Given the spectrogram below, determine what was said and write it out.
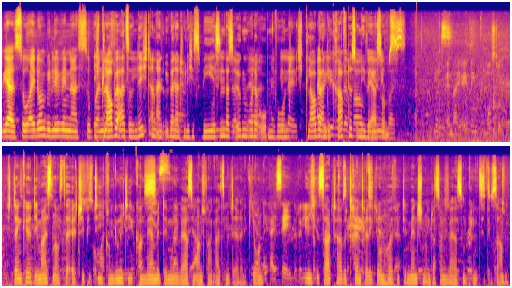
Ich glaube also nicht an ein übernatürliches Wesen, das irgendwo da oben wohnt. Ich glaube an die Kraft des Universums. Ich denke, die meisten aus der LGBT-Community können mehr mit dem Universum anfangen als mit der Religion. Wie ich gesagt habe, trennt Religion häufig die Menschen und das Universum bringt sie zusammen.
